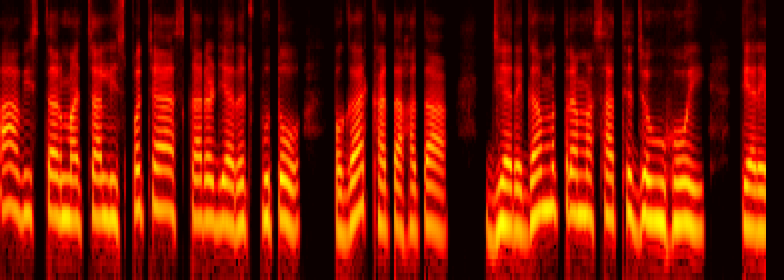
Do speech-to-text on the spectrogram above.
આ વિસ્તારમાં ચાલીસ, પચાસ કારડિયા રજપૂતો પગાર ખાતા હતા. જ્યારે ગામત્રામાં સાથે જવું હોય, ત્યારે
